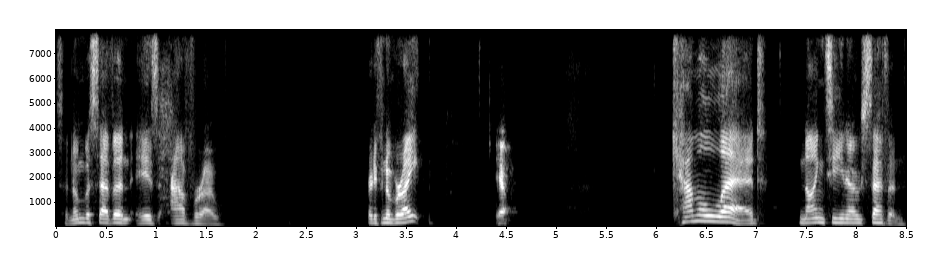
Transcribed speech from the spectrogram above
So number seven is Avro. Ready for number eight? Cammell Laird 1907.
